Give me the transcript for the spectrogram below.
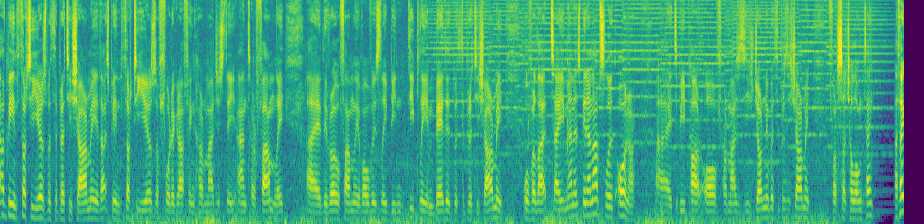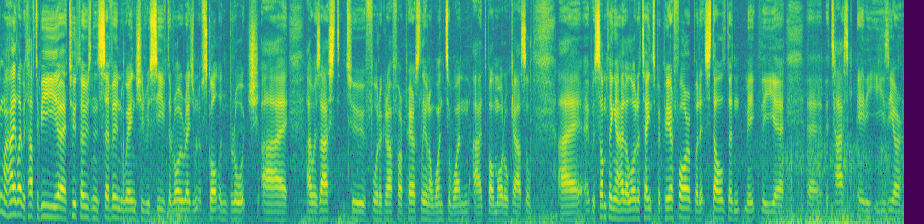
I've been 30 years with the British Army. That's been 30 years of photographing Her Majesty and her family. Uh, the royal family have obviously been deeply embedded with the British Army over that time, and it's been an absolute honour uh, to be part of Her Majesty's journey with the British Army for such a long time. I think my highlight would have to be uh, 2007 when she received the Royal Regiment of Scotland brooch. I, I was asked to photograph her personally on a one-to-one at Balmoral Castle. It was something I had a lot of time to prepare for, but it still didn't make the, uh, uh the task any easier.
